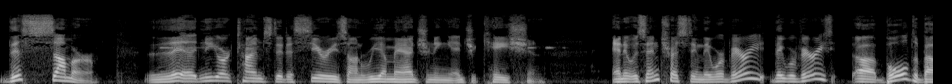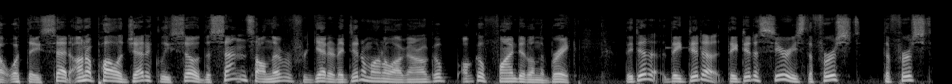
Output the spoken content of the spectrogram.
This summer, the New York Times did a series on reimagining education and it was interesting. They were very they were very uh, bold about what they said, unapologetically so. The sentence I'll never forget it. I did a monologue, and I'll go I'll go find it on the break. They did a they did a they did a series. The first the first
